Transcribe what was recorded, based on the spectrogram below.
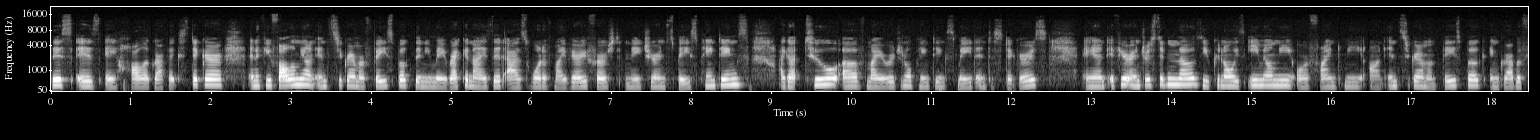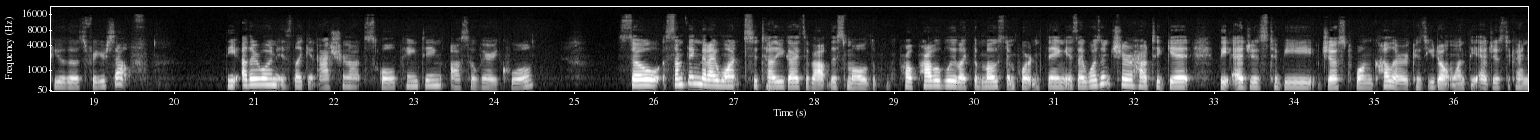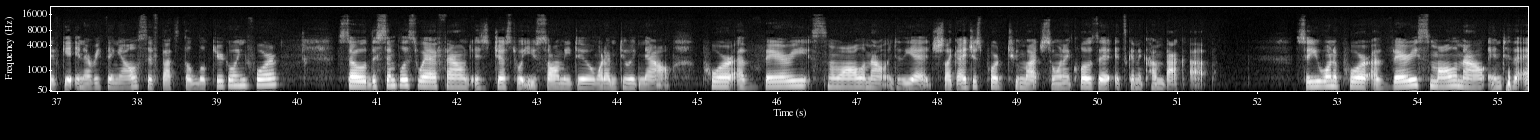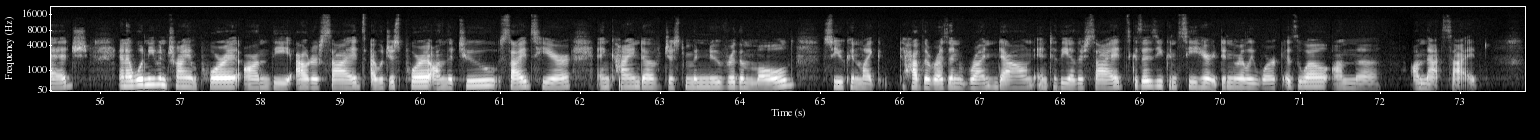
This is a holographic sticker and if you follow me on Instagram or Facebook then you may recognize it as one of my very first nature and space paintings. I got two of my original paintings made into stickers and if you're interested in those you can always email me or find me on Instagram and Facebook and grab a few of those for yourself. The other one is like an astronaut skull painting, also very cool. So something that I want to tell you guys about this mold, probably like the most important thing is I wasn't sure how to get the edges to be just one color because you don't want the edges to kind of get in everything else if that's the look you're going for. So the simplest way I found is just what you saw me do and what I'm doing now pour a very small amount into the edge. Like I just poured too much, so when I close it, it's going to come back up. So you want to pour a very small amount into the edge, and I wouldn't even try and pour it on the outer sides. I would just pour it on the two sides here and kind of just maneuver the mold so you can like have the resin run down into the other sides because as you can see here it didn't really work as well on the on that side.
